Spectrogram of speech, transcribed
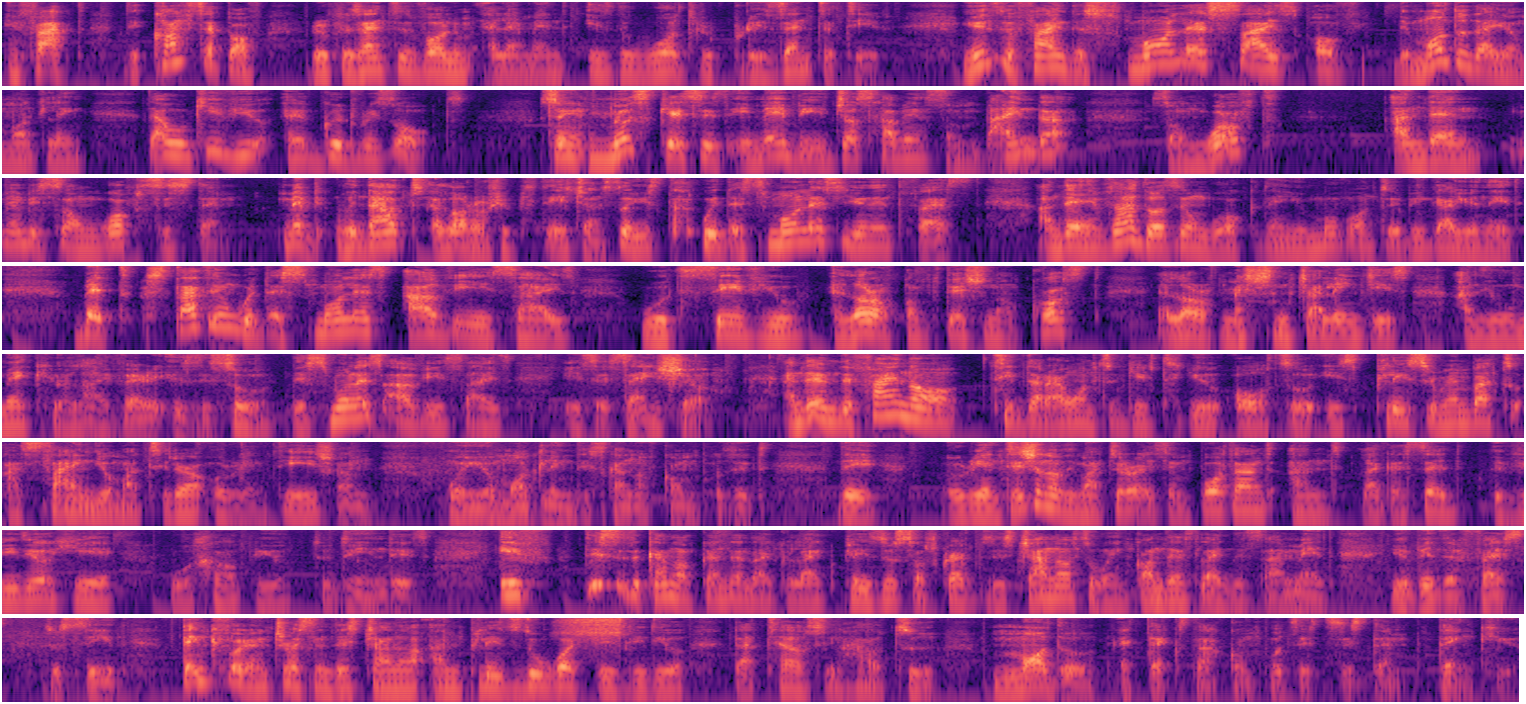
In fact, the concept of representative volume element is the word representative. You need to find the smallest size of the model that you're modeling that will give you a good result. So in most cases, it may be just having some binder, some weft, and then maybe some warp system maybe without a lot of repetition. So you start with the smallest unit first, and then if that doesn't work, then you move on to a bigger unit. But starting with the smallest RVE size would save you a lot of computational cost, a lot of meshing challenges, and it will make your life very easy. So the smallest RVE size is essential. And then the final tip that I want to give to you also is please remember to assign your material orientation when you're modeling this kind of composite. The orientation of the material is important and like i said the video here will help you to doing this. If this is the kind of content that you like please do subscribe to this channel so when contents like this are made you'll be the first to see it. Thank you for your interest in this channel and please do watch this video that tells you how to model a textile composite system. Thank you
